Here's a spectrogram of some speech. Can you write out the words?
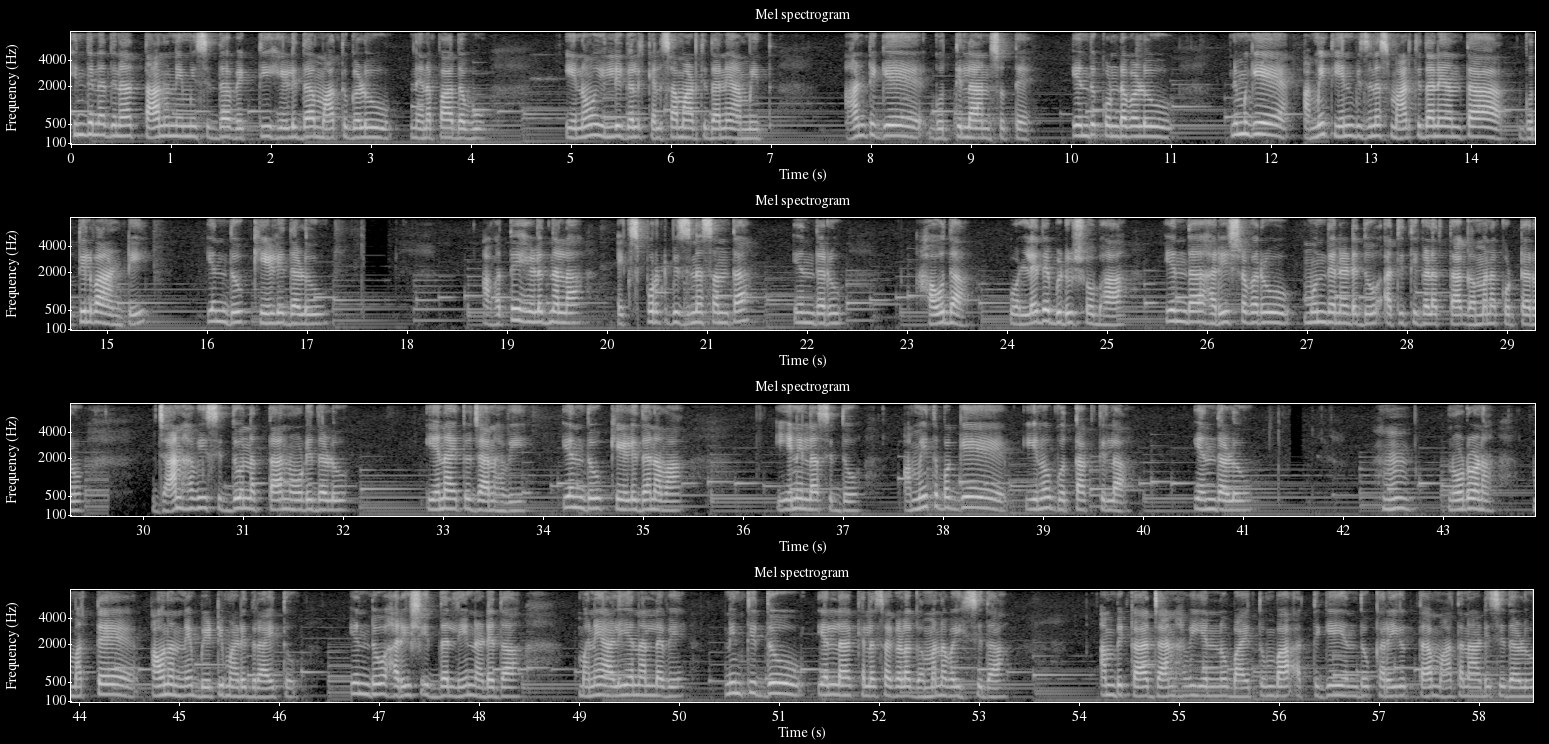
ಹಿಂದಿನ ದಿನ ತಾನು ನೇಮಿಸಿದ್ದ ವ್ಯಕ್ತಿ ಹೇಳಿದ ಮಾತುಗಳು ನೆನಪಾದವು. ಏನೋ ಇಲ್ಲಿಗಲ್ ಕೆಲಸ ಮಾಡ್ತಿದ್ದಾನೆ ಅಮಿತ್. ಆಂಟಿಗೆ ಗೊತ್ತಿಲ್ಲ ಅನಿಸುತ್ತೆ ಎಂದುಕೊಂಡವಳು, ನಿಮಗೆ ಅಮಿತ್ ಏನು ಬಿಸ್ನೆಸ್ ಮಾಡ್ತಿದ್ದಾನೆ ಅಂತ ಗೊತ್ತಿಲ್ವಾ ಆಂಟಿ? ಎಂದು ಕೇಳಿದಳು. ಅವತ್ತೇ ಹೇಳಿದ್ನಲ್ಲ ಎಕ್ಸ್ಪೋರ್ಟ್ ಬಿಸ್ನೆಸ್ ಅಂತ ಎಂದರು. ಹೌದಾ? ಒಳ್ಳೆಯದೇ ಬಿಡು ಶೋಭಾ ಎಂದ ಹರೀಶ್ ರವರು ಮುಂದೆ ನಡೆದು ಅತಿಥಿಗಳತ್ತ ಗಮನ ಕೊಟ್ಟರು. ಜಾಹ್ನವಿ ಸಿದ್ದುನತ್ತ ನೋಡಿದಳು. ಏನಾಯಿತು ಜಾಹ್ನವಿ? ಎಂದು ಕೇಳಿದನವ ಏನಿಲ್ಲ ಸಿದ್ದು, ಅಮಿತ್ ಬಗ್ಗೆ ಏನೂ ಗೊತ್ತಾಗ್ತಿಲ್ಲ ಎಂದಳು. ಹ್ಞೂ ನೋಡೋಣ. ಮತ್ತೆ ಅವನನ್ನೇ ಭೇಟಿ ಮಾಡಿದ್ರಾಯ್ತು ಎಂದು ಹರೀಶ್ ಇದ್ದಲ್ಲಿ ನಡೆದ ಮನೆ ಅಳಿಯನಲ್ಲವೇ ನಿಂತಿದ್ದು ಎಲ್ಲ ಕೆಲಸಗಳ ಗಮನ ವಹಿಸಿದ ಅಂಬಿಕಾ ಜಾಹ್ನವಿಯನ್ನು ಬಾಯ್ತುಂಬ ಅತ್ತಿಗೆ ಎಂದು ಕರೆಯುತ್ತಾ ಮಾತನಾಡಿಸಿದಳು.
